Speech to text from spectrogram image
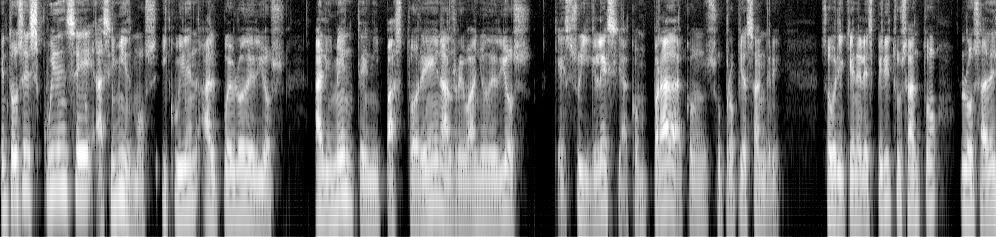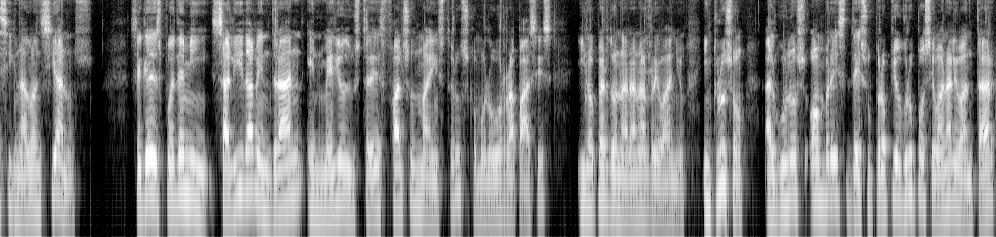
Entonces cuídense a sí mismos y cuiden al pueblo de Dios. Alimenten y pastoreen al rebaño de Dios, que es su iglesia comprada con su propia sangre, sobre quien el Espíritu Santo los ha designado ancianos. Sé que después de mi salida vendrán en medio de ustedes falsos maestros, como lobos rapaces, y no perdonarán al rebaño. Incluso algunos hombres de su propio grupo se van a levantar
